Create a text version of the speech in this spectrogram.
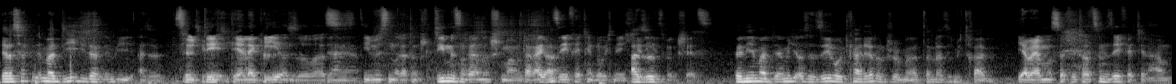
Ja, das hatten immer die, die dann irgendwie. Also, So DLRG und sowas, Ja, ja. Die, müssen Rettungs die müssen Rettungsschwimmer haben. Da reichen Ja. Seepferdchen, glaube ich, nicht. Also- ich. Wenn jemand, der mich aus der See holt, keinen Rettungsschwimmer hat, dann lasse ich mich treiben. Ja, aber er muss dafür trotzdem ein Seepferdchen haben.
